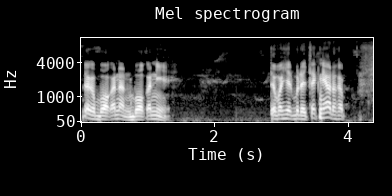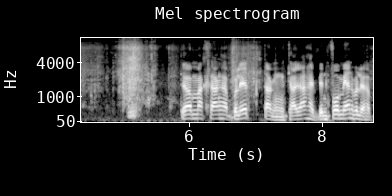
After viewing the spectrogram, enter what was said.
แล้วก็บอกอันนั้นบอกอันนี้ แต่ว่าเฮ็ดบ่ได้จักแนวดอกครับ แต่ว่ามักสร้างครับก็เลยตั้งฉายาให้เป็นโฟร์แมนไปเลยครับ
